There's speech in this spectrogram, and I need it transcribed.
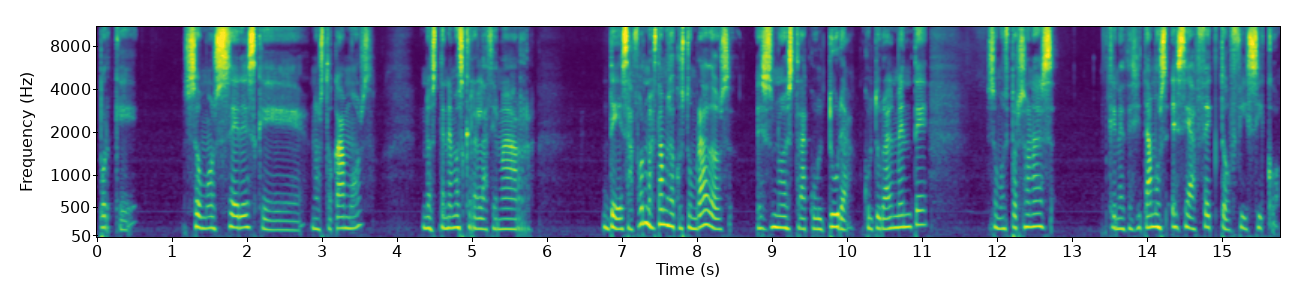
Porque somos seres que nos tocamos, nos tenemos que relacionar de esa forma, estamos acostumbrados, es nuestra cultura. Culturalmente somos personas que necesitamos ese afecto físico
